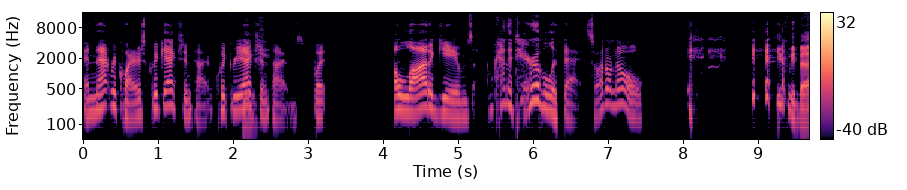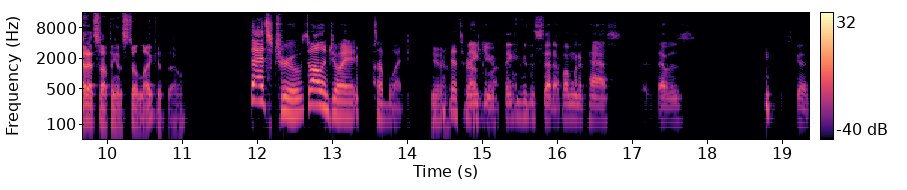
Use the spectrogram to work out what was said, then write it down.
and that requires quick action time, quick reaction Huge. times. But a lot of games, I'm kind of terrible at that. So I don't know. You can be bad at something and still like it though. That's true. So I'll enjoy it somewhat. Yeah. That's where I'll Thank you. Thank you for the setup. I'm gonna pass. But that was that's good.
